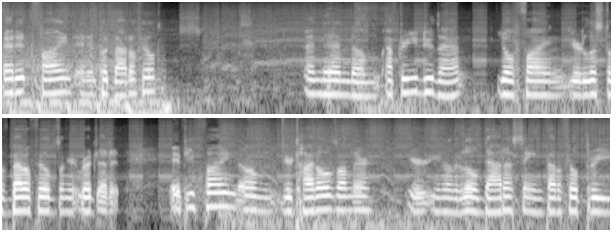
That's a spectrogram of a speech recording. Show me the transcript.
edit, find, and then put Battlefield. And then um, after you do that, you'll find your list of battlefields on your regedit. If you find um, your titles on there, your you know the little data saying Battlefield 3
